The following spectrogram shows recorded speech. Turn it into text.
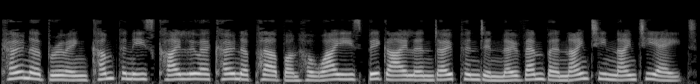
Kona Brewing Company's Kailua Kona pub on Hawaii's Big Island opened in November 1998.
